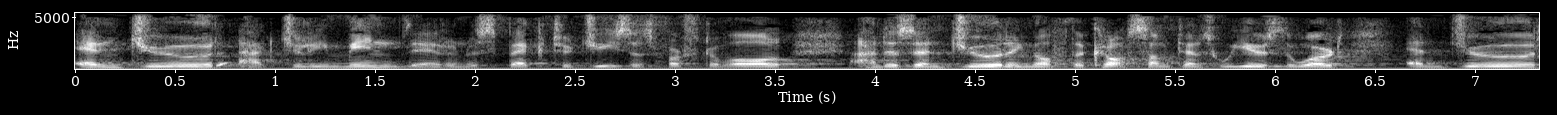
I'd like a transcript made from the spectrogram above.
endure actually mean there in respect to Jesus, first of all, and his enduring of the cross? Sometimes we use the word endure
